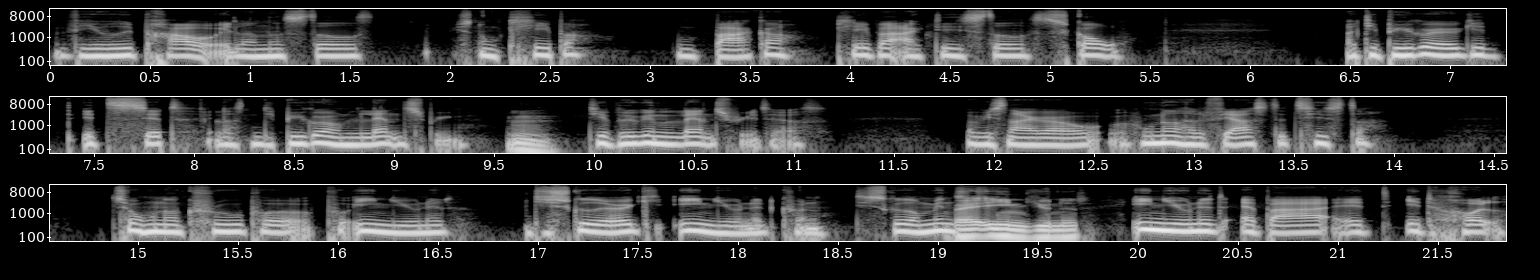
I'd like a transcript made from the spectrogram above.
vi er ude i Prag eller andet sted, sådan nogle klipper, nogle bakker, klipperagtige sted, skov. Og de bygger jo ikke et, et sæt, eller sådan, de bygger jo en landsby. Mm. De har bygget en landsby til os. Og vi snakker jo 170 statister, 200 crew på, på en unit. De skyder jo ikke en unit kun. De skyder mindst Hvad er en unit? en unit er bare et, et hold,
